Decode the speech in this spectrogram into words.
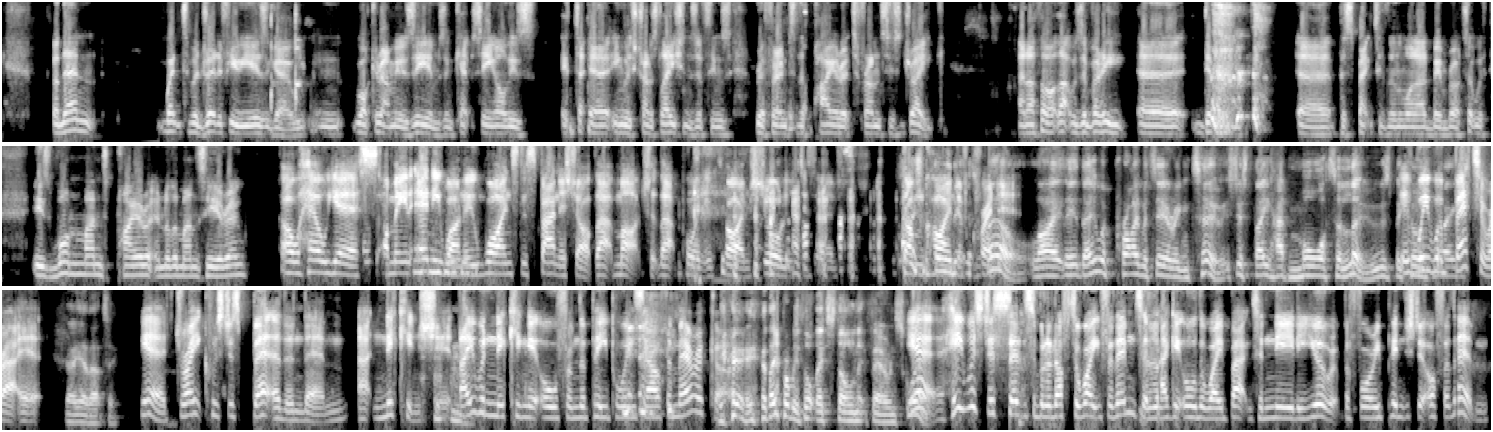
And then went to Madrid a few years ago, and walking around museums, and kept seeing all these It- uh, English translations of things referring to the pirate Francis Drake. And I thought that was a very uh, different uh, perspective than the one I'd been brought up with. Is one man's pirate another man's hero? Oh, hell yes. I mean, anyone who winds the Spanish up that much at that point in time surely deserves some kind of credit. well. Like they, they were privateering too. It's just they had more to lose because If we were they- better at it. Oh yeah, that too. Yeah, Drake was just better than them at nicking shit. Mm-hmm. they were nicking it all from the people in South America. they probably thought they'd stolen it fair and square. Yeah, he was just sensible enough to wait for them to lag it all the way back to nearly Europe before he pinched it off of them.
